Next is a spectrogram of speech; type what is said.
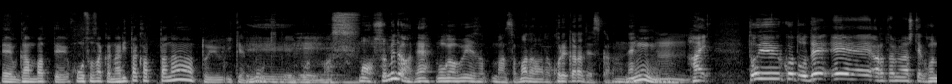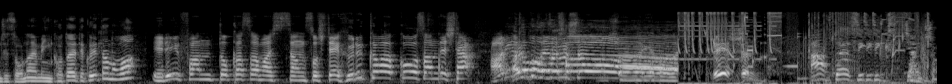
えー頑張って放送作家になりたかったなという意見も来ております、まあ、そういう意味ではね、モーガン・フミンマンさん、まだまだこれからですからね。うん。うん。はい。ということで、えー改めまして本日お悩みに答えてくれたのはエレファント笠間さんそして古川光さんでした。ありがとうございました。ありがとうございました。After Six Junction.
